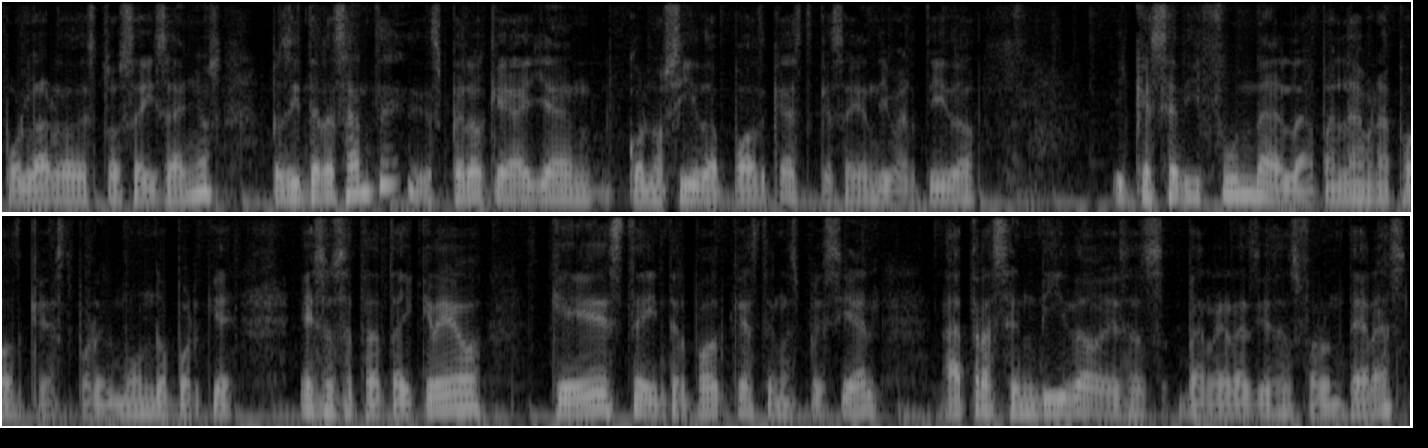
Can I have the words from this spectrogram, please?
por largo de estos seis años, pues interesante. Espero que hayan conocido podcast, que se hayan divertido y que se difunda la palabra podcast por el mundo, porque eso se trata. Y creo que este Interpodcast en especial ha trascendido esas barreras y esas fronteras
